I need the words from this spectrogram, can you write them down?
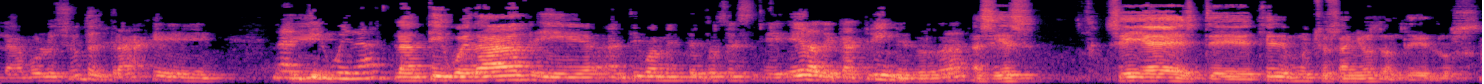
La evolución del traje, La Eh, antigüedad. la antigüedad, eh, antiguamente entonces eh, era de Catrines, ¿verdad? así es. Sí, ya este, tiene muchos años donde los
